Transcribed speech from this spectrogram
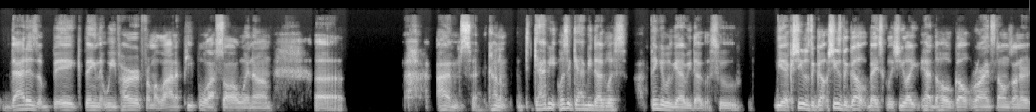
That is a big thing that we've heard from a lot of people. I saw when um uh I'm kind of Gabby was it Gabby Douglas? I think it was Gabby Douglas who yeah, she was the goat. She's the goat, basically. She like had the whole goat rhinestones on her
